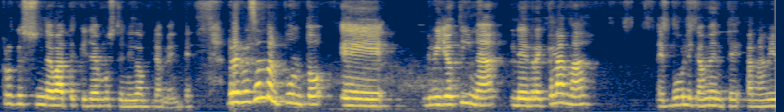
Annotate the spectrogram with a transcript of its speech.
creo que es un debate que ya hemos tenido ampliamente. Regresando al punto, eh, Grillotina le reclama eh, públicamente a Noemí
